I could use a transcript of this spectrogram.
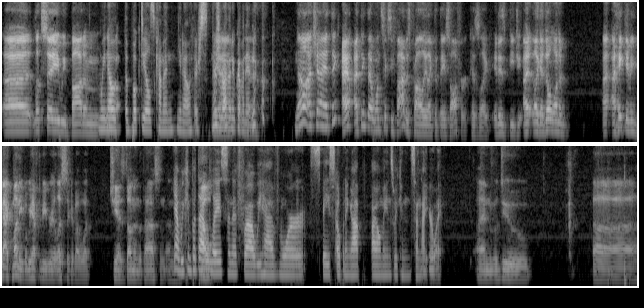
Uh. Let's say we bottom. We know the book deals coming. You know, there's there's Yeah, revenue coming in. No, actually, I think I, I think that 165 is probably like the base offer because like it is BG. I like I don't want to. I, I hate giving back money, but we have to be realistic about what she has done in the past. And, and yeah, like, we can put that how- in place, and if uh, we have more space opening up, by all means, we can send that your way. and we'll do. Uh,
